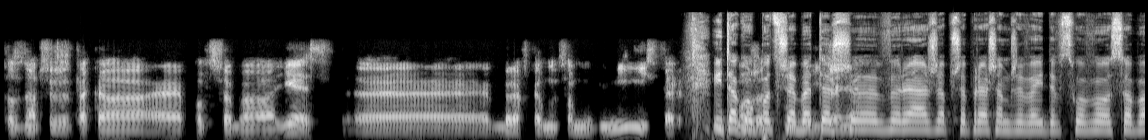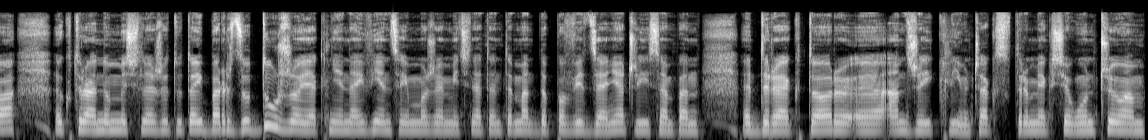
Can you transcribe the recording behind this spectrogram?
to znaczy, że taka e, potrzeba jest, e, wbrew temu, co mówi minister. I taką Może potrzebę też wyraża, przepraszam, że wejdę w słowo, osoba, która no myślę, że tutaj bardzo dużo, jak nie najwięcej może mieć na ten temat do powiedzenia, czyli sam pan dyrektor Andrzej Klimczak, z którym jak się łączyłam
